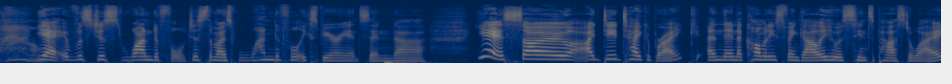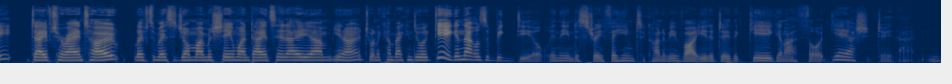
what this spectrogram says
Wow. Yeah, it was just wonderful, just the most wonderful experience, and. Uh, yeah, so I did take a break, and then a comedy Svengali who has since passed away, Dave Taranto, left a message on my machine one day and said, "Hey, um, you know, do you want to come back and do a gig?" And that was a big deal in the industry for him to kind of invite you to do the gig, and I thought, yeah, I should do that. And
